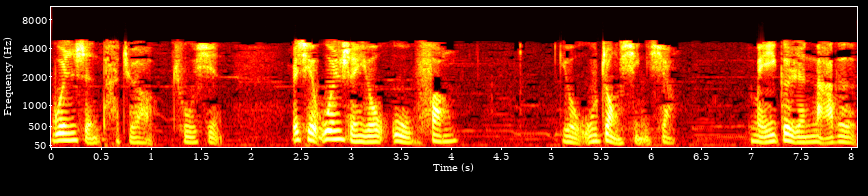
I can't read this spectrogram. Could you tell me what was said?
瘟神他就要出现，而且瘟神有五方，有五种形象，每一个人拿的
